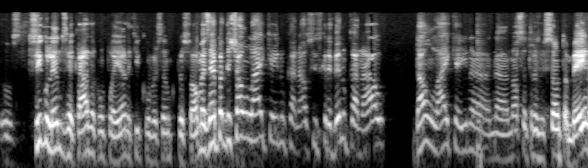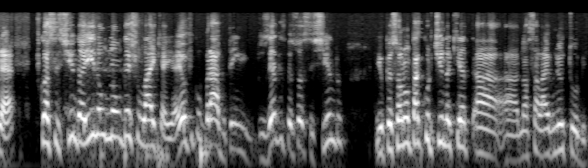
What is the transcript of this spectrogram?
eu sigo lendo os recados, acompanhando aqui, conversando com o pessoal, mas é para deixar um like aí no canal, se inscrever no canal, dá um like aí na, na, nossa transmissão também, né? Ficou assistindo aí, não, não deixa o like aí. Aí eu fico bravo, tem 200 pessoas assistindo e o pessoal não está curtindo aqui a, a, a, nossa live no YouTube.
